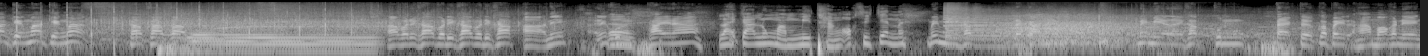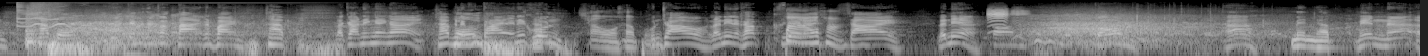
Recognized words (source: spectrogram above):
ากเก่งมากเก่งมาก ครับครับครับอ่าสวัสดีครับสวัสดีครับสวัสดีครับ อ่าอันนี้อันนี้คุณเออไทยนะ รายการลุงหม่ำมีถังออกซิเจนไหมไม่มีครับ รายการนี้ไม่มีอะไรครับ คุณแตกเติบก็ไปหาหมอกันเอง ครับผมหายใจไม่ทันก็ตายกันไป ครับรายการนี้ง่ายๆครับอันนี้ผมคุณไทยอันนี้คุณเช่าครับผมคุณชาวแล้วนี่นะครับทรายค่ะทรายแล้วเนี่ยกอนอ่า เม่นครับ เม่นนะ เอ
